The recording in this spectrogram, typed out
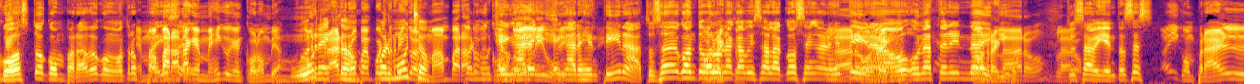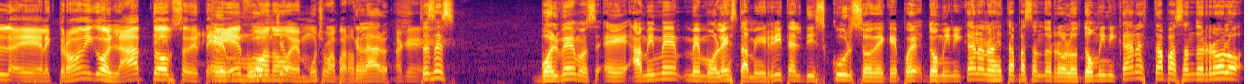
costo comparado con otros Es más países. barata que en México y que en Colombia. Muy Comprar Correcto, ropa en Puerto por Rico mucho, es más barato que en, Ar- en Argentina. ¿Tú sabes cuánto vale una camisa Lacoste en Claro, Argentina? correcto. o unas tenis Nike. Claro, claro. Tú sabes, y entonces, Y comprar eh, electrónicos, laptops, de teléfono, mucho- es mucho más barato. claro. Entonces, volvemos. Eh, a mí me, me molesta, me irrita el discurso de que pues, Dominicana nos está pasando el rolo. Dominicana está pasando el rolo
